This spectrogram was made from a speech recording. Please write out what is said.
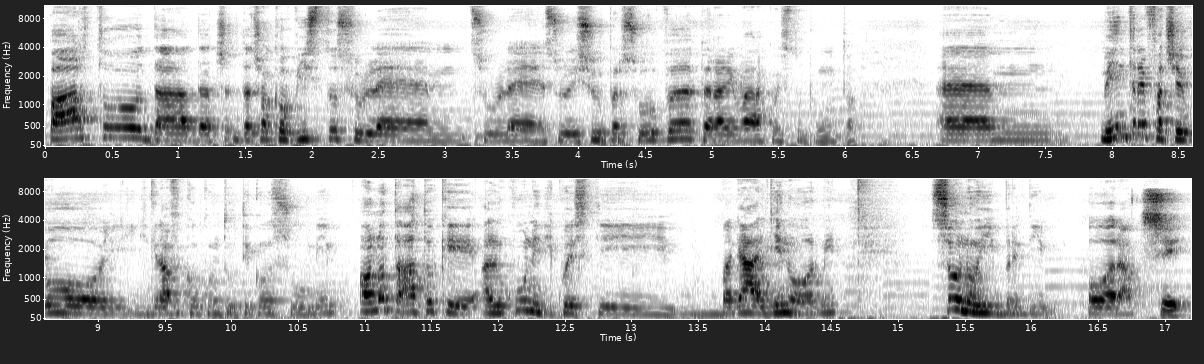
parto da, da ciò- da ciò che ho visto sulle, sulle, sui super SUV per arrivare a questo punto. Ehm, mentre facevo il, il grafico con tutti i consumi, ho notato che alcuni di questi bagagli enormi sono ibridi. Ora, Sì.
